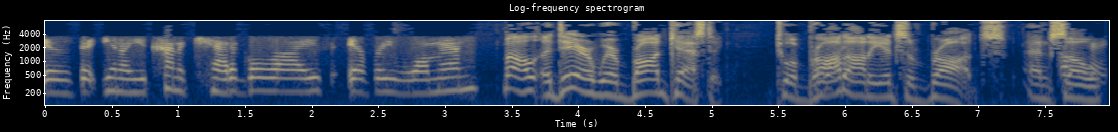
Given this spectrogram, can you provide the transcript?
is that, you know, you kind of categorize every woman. Well, dear, we're broadcasting to a broad audience of broads. And so Okay.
